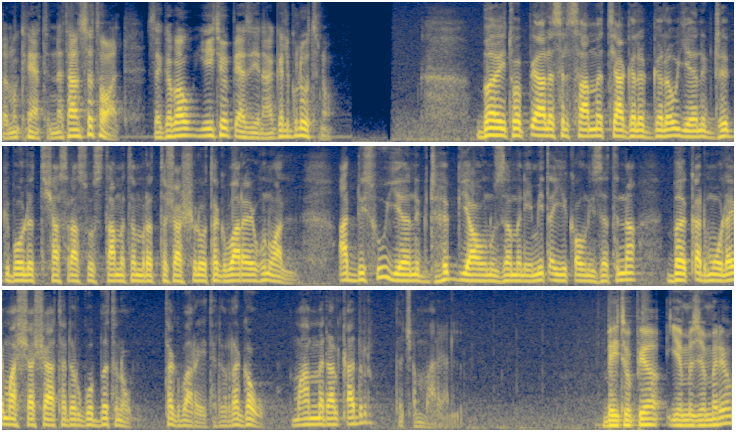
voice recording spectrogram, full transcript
በምክንያትነት አንስተዋል። ዘገባው የኢትዮጵያ ዜና አገልግሎት ነው። በኢትዮጵያ ለ60 ዓመት ያገለገለው የንግድ ሕግ በ2013 ዓ ም ተሻሽሎ ተግባራዊ ሆኗል። አዲሱ የንግድ ሕግ የአሁኑ ዘመን የሚጠይቀውን ይዘትና በቀድሞ ላይ ማሻሻያ ተደርጎበት ነው ተግባራዊ የተደረገው። መሐመድ አልቃድር ተጨማሪ አለ። በኢትዮጵያ የመጀመሪያው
